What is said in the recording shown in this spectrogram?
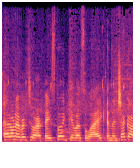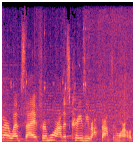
Head on over to our Facebook, give us a like, and then check out our website for more on this crazy rock bouncing world.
